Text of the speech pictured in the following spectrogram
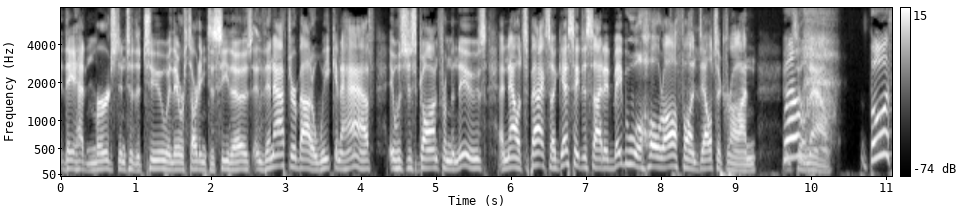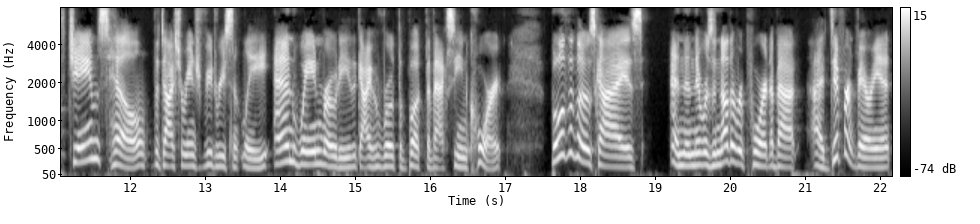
they had merged into the two and they were starting to see those. And then after about a week and a half, it was just gone from the news and now it's back. So I guess they decided maybe we'll hold off on Deltacron well, until now. Both James Hill, the doctor we interviewed recently, and Wayne Rohde, the guy who wrote the book, The Vaccine Court, both of those guys, and then there was another report about a different variant,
